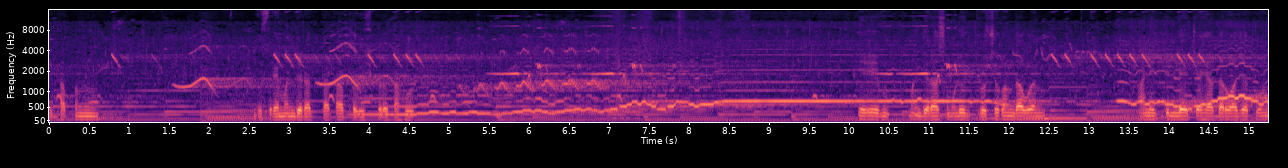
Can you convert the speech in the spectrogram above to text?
इथं आपण दुसऱ्या मंदिरात आता प्रवेश करत आहोत. हे मंदिरासमोरील वृक्षवृंदावन आणि किल्ल्याच्या ह्या दरवाजातून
